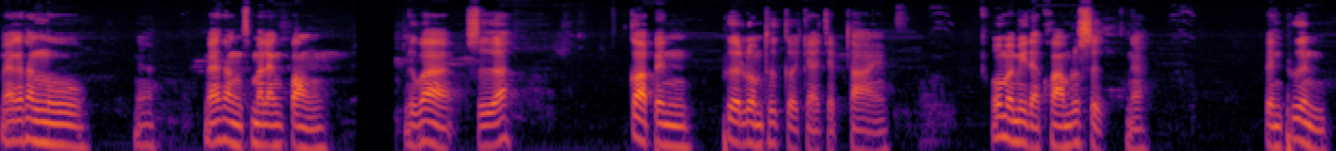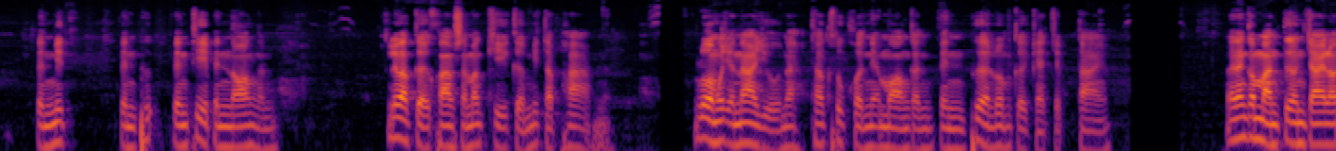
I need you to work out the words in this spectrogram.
แม้กระทั่งงู นะแม้ทั่งแมลงป่อง หรือว่าเสือ ก็เป็นเพื่อร่วมทุกข์เกิดแก่เจ็บตายว่ามันมีแต่ความรู้สึกนะเป็นเพื่อนเป็นมิตรเป็นเป็นพี่เป็นน้องกันเรียกว่าเกิดความสมัคคีเกิดมิตรภาพนะร่วมก็จะน่าอยู่นะถ้าทุกคนเนี่ยมองกันเป็นเพื่อนร่วมเกิดแก่เจ็บตายเพราะนั้นก็หมั่นเตือนใจเรา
